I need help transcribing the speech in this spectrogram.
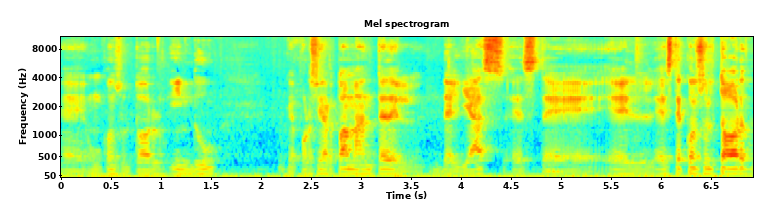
eh, un consultor hindú, que por cierto amante del, del jazz, este, este consultor,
